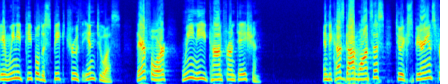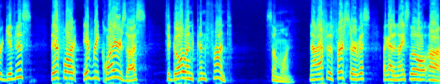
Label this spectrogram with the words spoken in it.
and we need people to speak truth into us. Therefore, we need confrontation. And because God wants us to experience forgiveness, therefore it requires us to go and confront someone. Now, after the first service, I got a nice little uh,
